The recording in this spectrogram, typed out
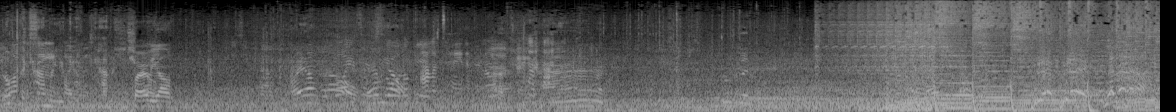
Look at the camera, you cabbage. Where are we going? I don't know. Where are we going? Alataina.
